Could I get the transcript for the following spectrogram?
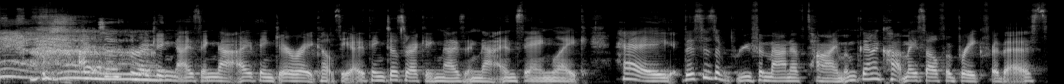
I'm just recognizing that. I think you're right, Kelsey. I think just recognizing that and saying, like, hey, this is a brief amount of time. I'm going to cut myself a break for this.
